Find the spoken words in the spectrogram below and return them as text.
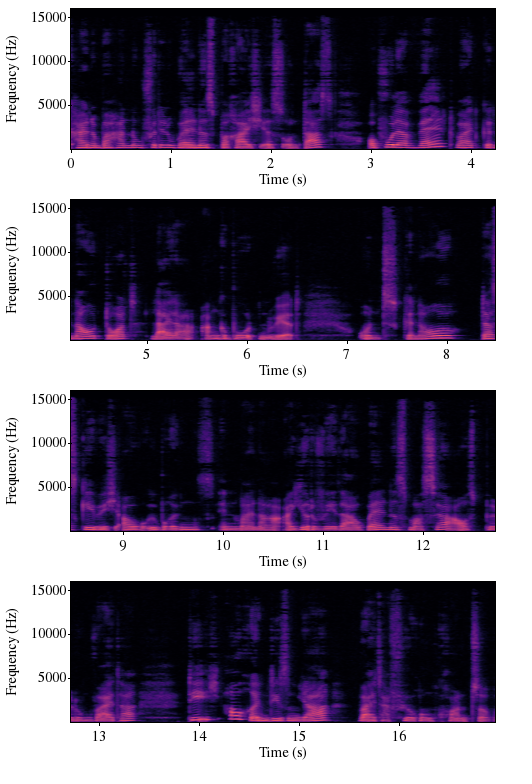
keine Behandlung für den Wellnessbereich ist und das, obwohl er weltweit genau dort leider angeboten wird. Und genau das gebe ich auch übrigens in meiner Ayurveda Wellness Masseur Ausbildung weiter, die ich auch in diesem Jahr weiterführen konnte.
